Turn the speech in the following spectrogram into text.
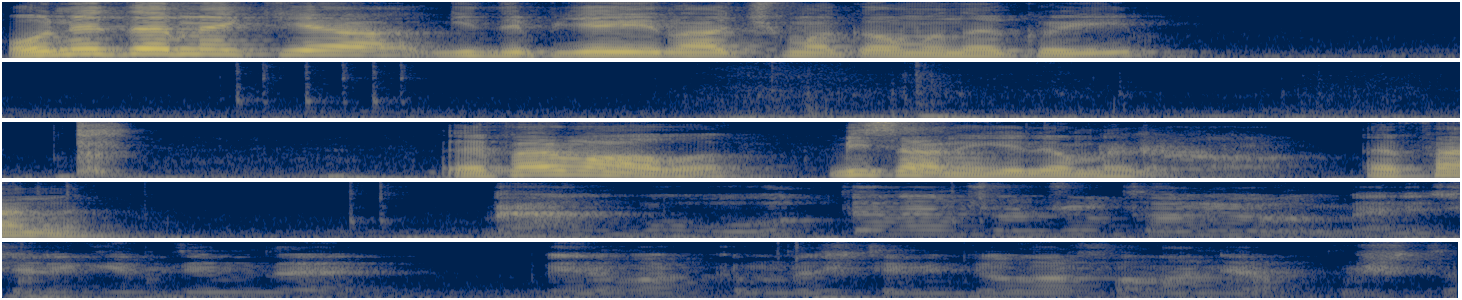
O ne demek ya gidip yayın açmak amına koyayım. Efendim abi. Bir saniye geliyorum böyle. Efendim. Ben bu Uhud denen çocuğu tanıyorum. Ben içeri girdiğimde benim hakkımda işte videolar falan yapmıştı.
